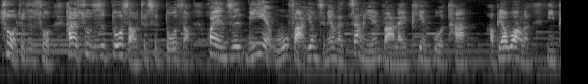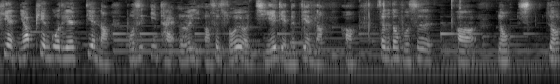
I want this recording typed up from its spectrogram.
错就是错，它的数字是多少就是多少。换言之，你也无法用什么样的障眼法来骗过它。好，不要忘了，你骗你要骗过这些电脑，不是一台而已啊，是所有节点的电脑。好，这个都不是呃容容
